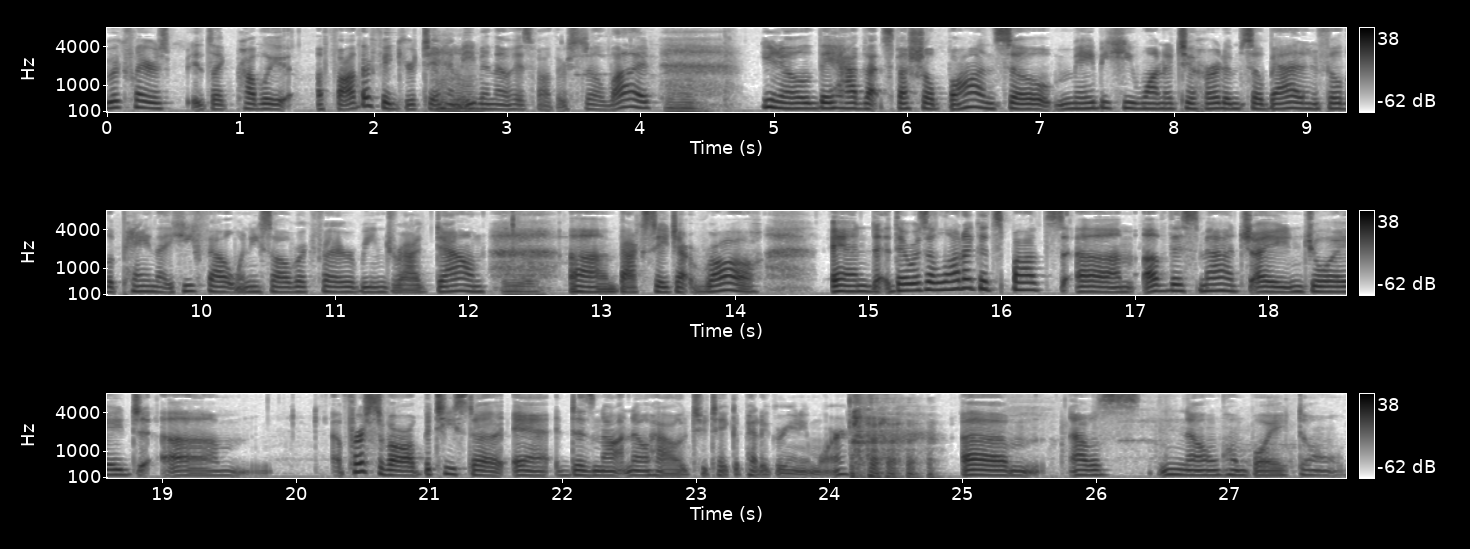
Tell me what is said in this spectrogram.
Ric Flair is it's like probably a father figure to Mm-hmm. him, even though his father's still alive. You know, they have that special bond. So maybe he wanted to hurt him so bad and feel the pain that he felt when he saw Ric Flair being dragged down um, backstage at Raw. And there was a lot of good spots um, of this match. I enjoyed. Um, first of all, Batista uh, does not know how to take a pedigree anymore. um, I was no homeboy. Don't.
